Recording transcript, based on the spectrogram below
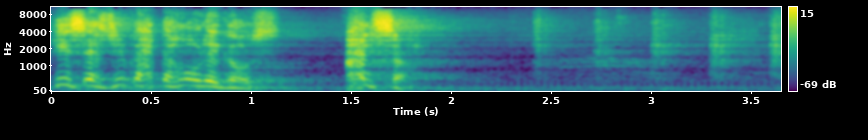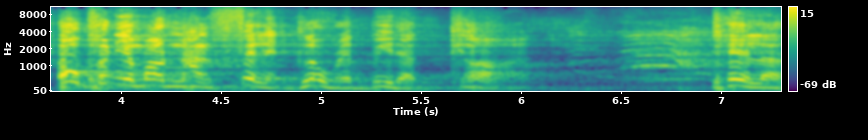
He says, You got the Holy Ghost. Answer. Open your mouth and I'll fill it. Glory be to God. There are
